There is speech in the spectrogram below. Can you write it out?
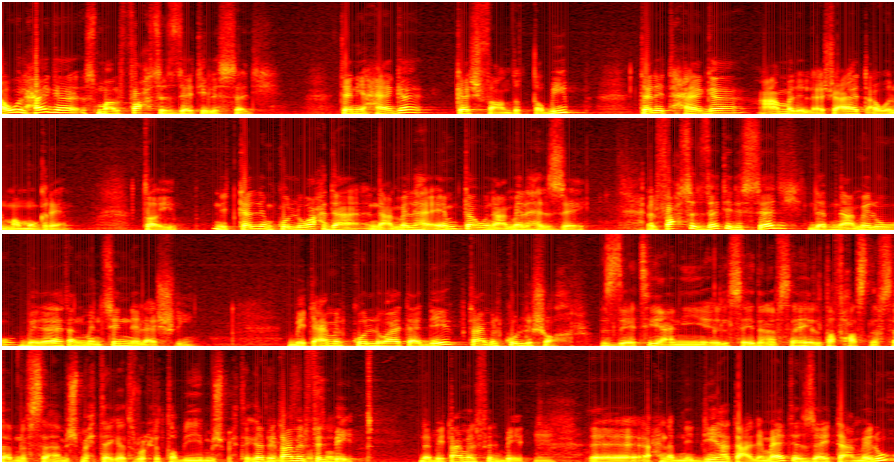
أول حاجة اسمها الفحص الذاتي للثدي. تاني حاجة كشف عند الطبيب. تالت حاجة عمل الأشعاعات أو الماموجرام. طيب نتكلم كل واحدة نعملها إمتى ونعملها إزاي. الفحص الذاتي للثدي ده بنعمله بداية من سن العشرين بيتعمل كل وقت قد إيه؟ بيتعمل كل شهر. الذاتي يعني السيدة نفسها هي اللي تفحص نفسها بنفسها مش محتاجة تروح لطبيب مش محتاجة ده بيتعمل في البيت. ده بيتعمل في البيت. م. آه إحنا بنديها تعليمات إزاي تعمله.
